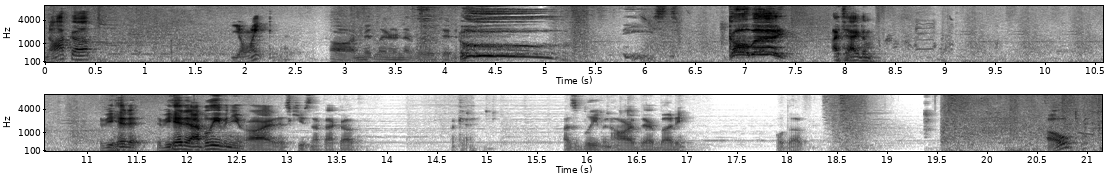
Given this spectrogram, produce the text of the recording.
Knock up! Yoink! Oh, mid laner never rotated. Beast. Kobe! I tagged him. If you hit it, if you hit it, I believe in you. Alright, his Q's not back up. Okay. I was believing hard there, buddy. Hold up. Oh?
